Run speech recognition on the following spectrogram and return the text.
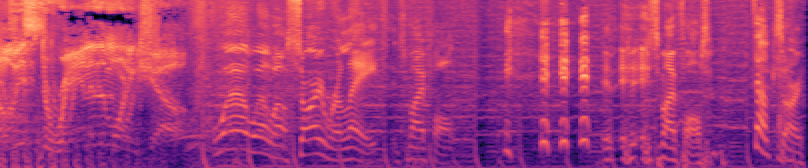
Elvis Duran. Duran in the Morning Show. Well, well, well. Sorry we're late. It's my fault. it, it, it's my fault. It's okay. Sorry.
